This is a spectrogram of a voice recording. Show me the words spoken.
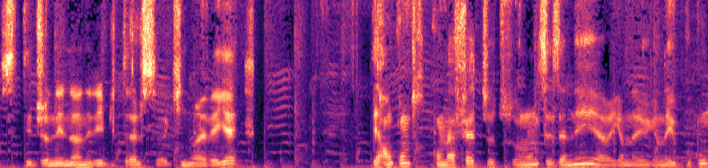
c'était John Lennon et les Beatles euh, qui nous réveillaient. Des rencontres qu'on a faites tout au long de ces années, il y en a eu, il y en a eu beaucoup.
